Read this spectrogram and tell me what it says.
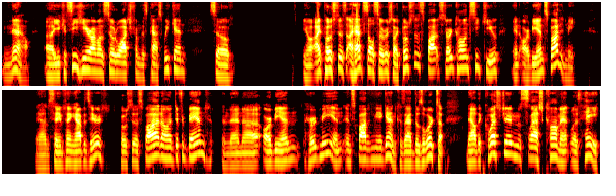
Now, uh, you can see here I'm on the SOTA Watch from this past weekend. So, you know, I posted, I had cell service, so I posted a spot, started calling CQ, and RBN spotted me. And same thing happens here posted a spot on a different band, and then uh, RBN heard me and, and spotted me again because I had those alerts up. Now the question slash comment was, hey,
